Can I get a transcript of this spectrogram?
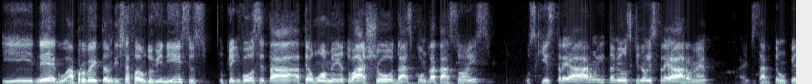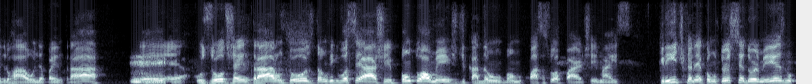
E, Nego, aproveitando que a gente está falando do Vinícius, o que, que você tá, até o momento, achou das contratações? Os que estrearam e também os que não estrearam, né? A gente sabe que tem um Pedro Raul ainda para entrar. Uhum. É, os outros já entraram todos. Então, o que, que você acha pontualmente de cada um? Vamos, passa a sua parte aí mais crítica, né? Como torcedor mesmo,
